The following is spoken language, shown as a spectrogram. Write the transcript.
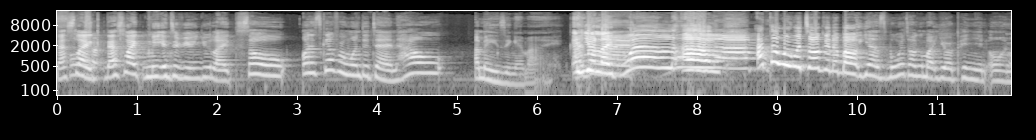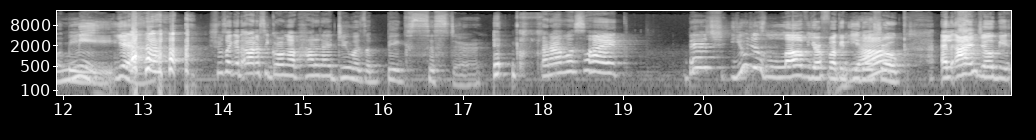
That's Full like cir- that's like me interviewing you. Like, so on a scale from one to ten, how amazing am I? And I'd you're like, well, um, um, I thought we were talking about yes, but we're talking about your opinion on me. me. Yeah. she was like, and honestly, growing up, how did I do as a big sister? And I was like, Bitch, you just love your fucking ego Yeah. stroke. And I enjoy be,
